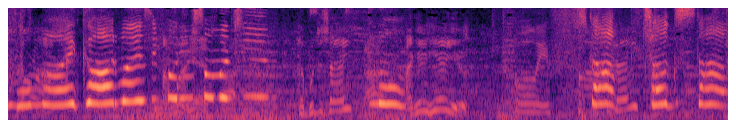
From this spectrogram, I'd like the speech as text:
Oh my God! Why is he putting much? so much in? What'd you say? No. I didn't hear you. Holy fuck. Stop! Chug, stop!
